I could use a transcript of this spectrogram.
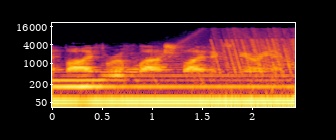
Stand by for a Flash 5 experience.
